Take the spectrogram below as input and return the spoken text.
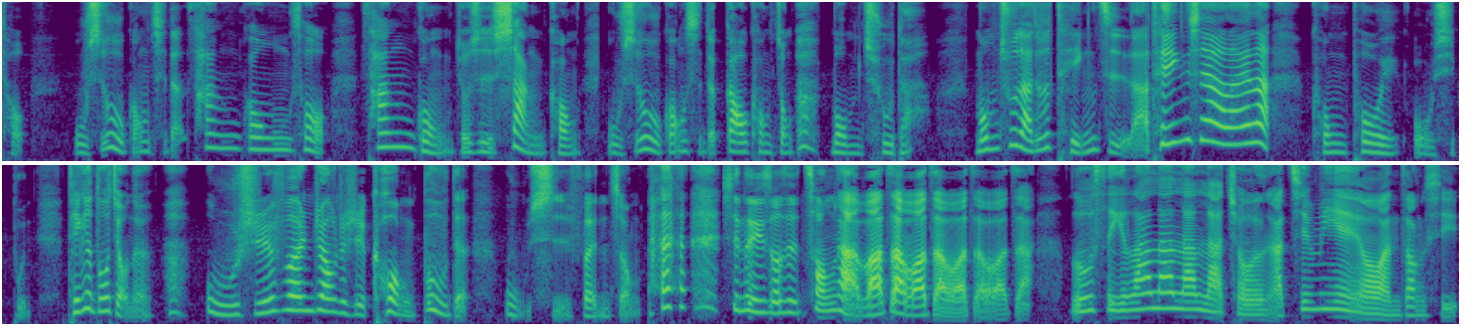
陀，五十五公尺的苍空错，苍空就是上空五十五公尺的高空中 猛出的，猛出的就是停止啦，停下来了。空破五十分，停了多久呢？五十分钟，这是恐怖的。五十分钟，相当于说是冲啊！哇咋哇咋哇咋哇咋！Lucy 啦啦啦啦，求恩啊，亲密哦，玩东西，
